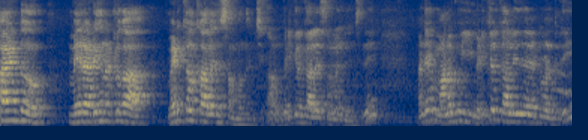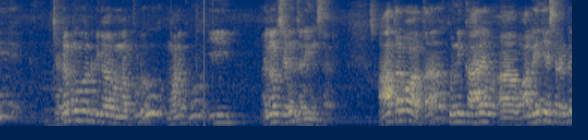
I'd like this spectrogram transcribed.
పాయింట్ మీరు అడిగినట్లుగా మెడికల్ కాలేజీ సంబంధించి. మెడికల్ కాలేజ్ సంబంధించింది. అంటే మనకు ఈ మెడికల్ కాలేజ్ అనేటువంటిది జగన్మోహన్ రెడ్డి గారు ఉన్నప్పుడు మనకు ఈ అనౌన్స్ చేయడం జరిగింది సార్. ఆ తర్వాత కొన్ని కార్య వాళ్ళు ఏం చేశారంటే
